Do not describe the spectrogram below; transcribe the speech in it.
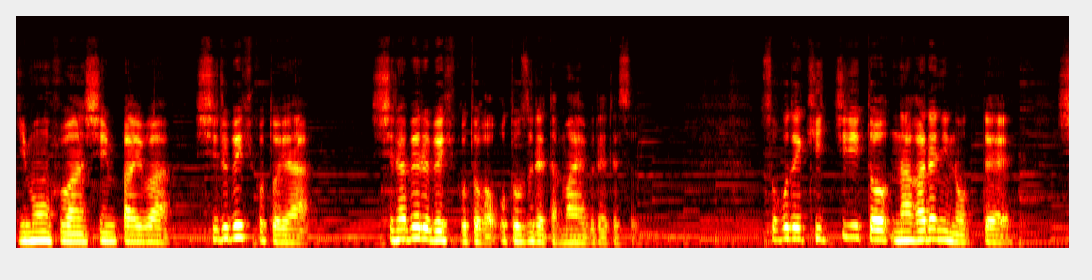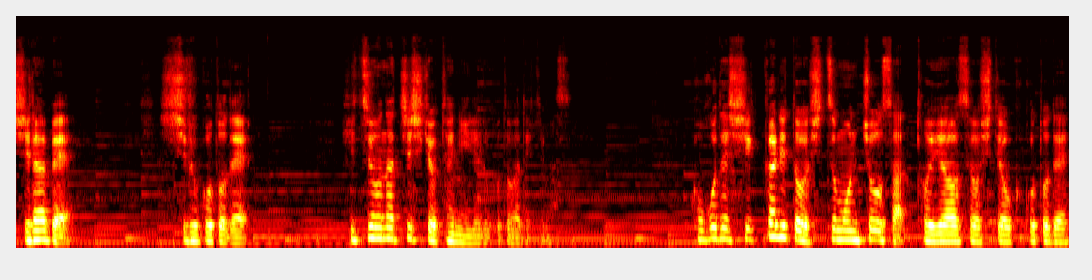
疑問不安心配は知るべきことや調べるべきことが訪れた前触れです。そこできっちりと流れに乗って調べ知ることで必要な知識を手に入れることができます。ここでしっかりと質問調査、問い合わせをしておくことで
